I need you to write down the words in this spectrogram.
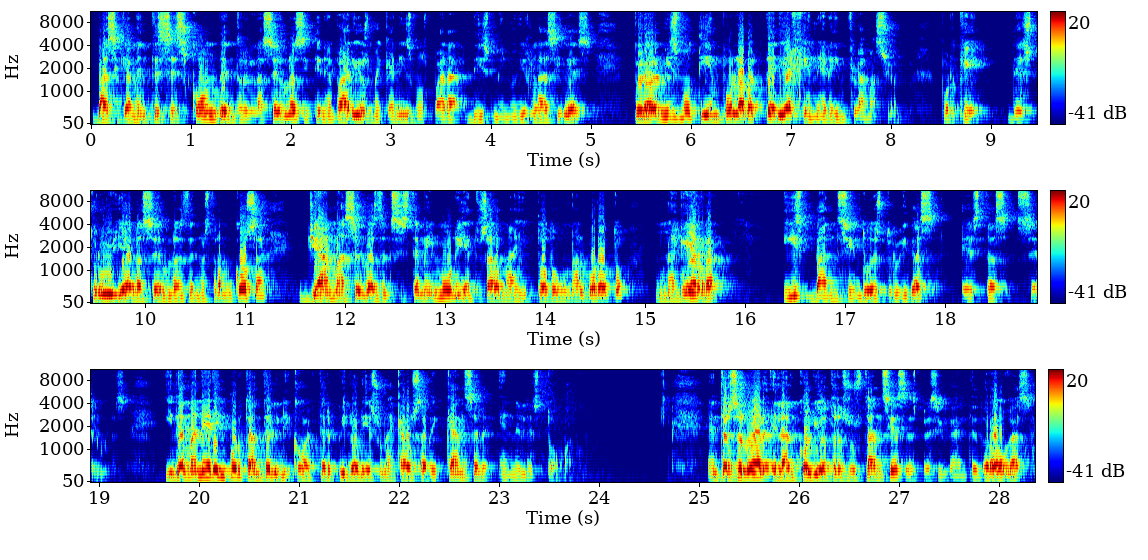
básicamente se esconde entre las células y tiene varios mecanismos para disminuir la acidez, pero al mismo tiempo la bacteria genera inflamación, porque destruye las células de nuestra mucosa, llama a células del sistema inmune y entonces arma ahí todo un alboroto, una guerra, y van siendo destruidas estas células. Y de manera importante, el Helicobacter pylori es una causa de cáncer en el estómago. En tercer lugar, el alcohol y otras sustancias, específicamente drogas,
